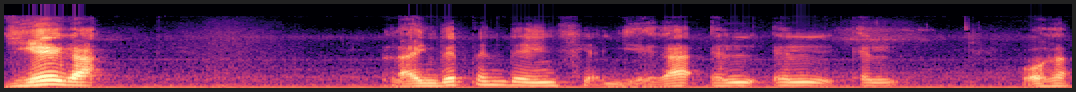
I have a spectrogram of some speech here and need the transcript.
llega la independencia, llega el, el, el- o sea,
